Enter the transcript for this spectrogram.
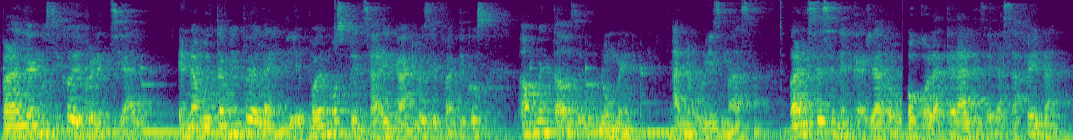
Para el diagnóstico diferencial, en abultamiento de la ingle podemos pensar en ganglios linfáticos aumentados de volumen, aneurismas, varices en el callado o colaterales de la safena,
